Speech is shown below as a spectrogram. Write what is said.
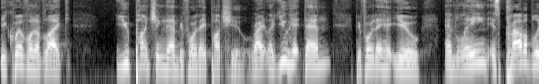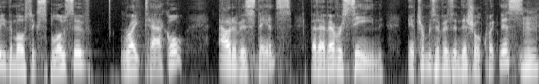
the equivalent of like you punching them before they punch you, right? Like you hit them before they hit you. And Lane is probably the most explosive right tackle out of his stance that I've ever seen in terms of his initial quickness. Mhm.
